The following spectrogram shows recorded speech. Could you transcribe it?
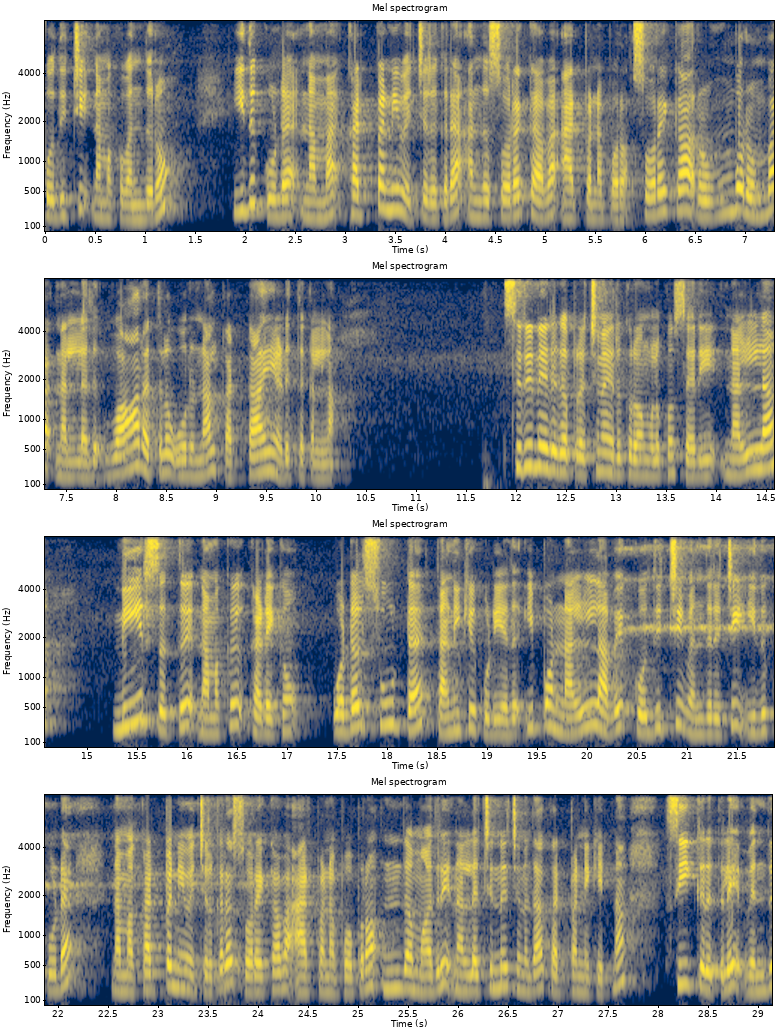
கொதித்து நமக்கு வந்துடும் இது கூட நம்ம கட் பண்ணி வச்சுருக்கிற அந்த சுரைக்காவை ஆட் பண்ண போகிறோம் சுரைக்காய் ரொம்ப ரொம்ப நல்லது. வாரத்தில் ஒரு நாள் கட்டாயம் எடுத்துக்கலாம். சிறுநீரக பிரச்சனை இருக்கிறவங்களுக்கும் சரி நல்லா நீர் சத்து நமக்கு கிடைக்கும். உடல் சூட்டை தணிக்கக்கூடியது. இப்போ நல்லாவே கொதித்து வந்துருச்சு. இது கூட நம்ம கட் பண்ணி வச்சுருக்கிற சுரைக்காவை ஆட் பண்ண போகிறோம் இந்த மாதிரி நல்ல சின்ன சின்னதாக கட் பண்ணிக்கிட்டால் சீக்கிரத்திலே வெந்து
